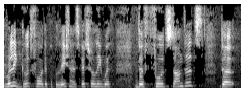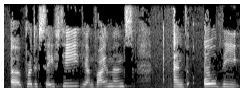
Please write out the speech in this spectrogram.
really good for the population, especially with the food standards, the uh, product safety, the environment, and all the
